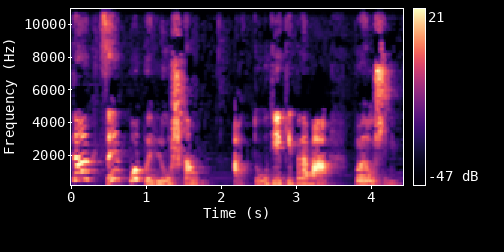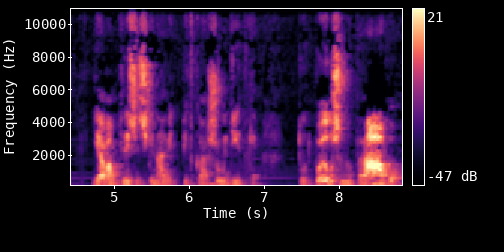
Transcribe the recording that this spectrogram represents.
Так, це попелюшка. А тут які права порушені? Я вам трішечки навіть підкажу, дітки. Тут порушено право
